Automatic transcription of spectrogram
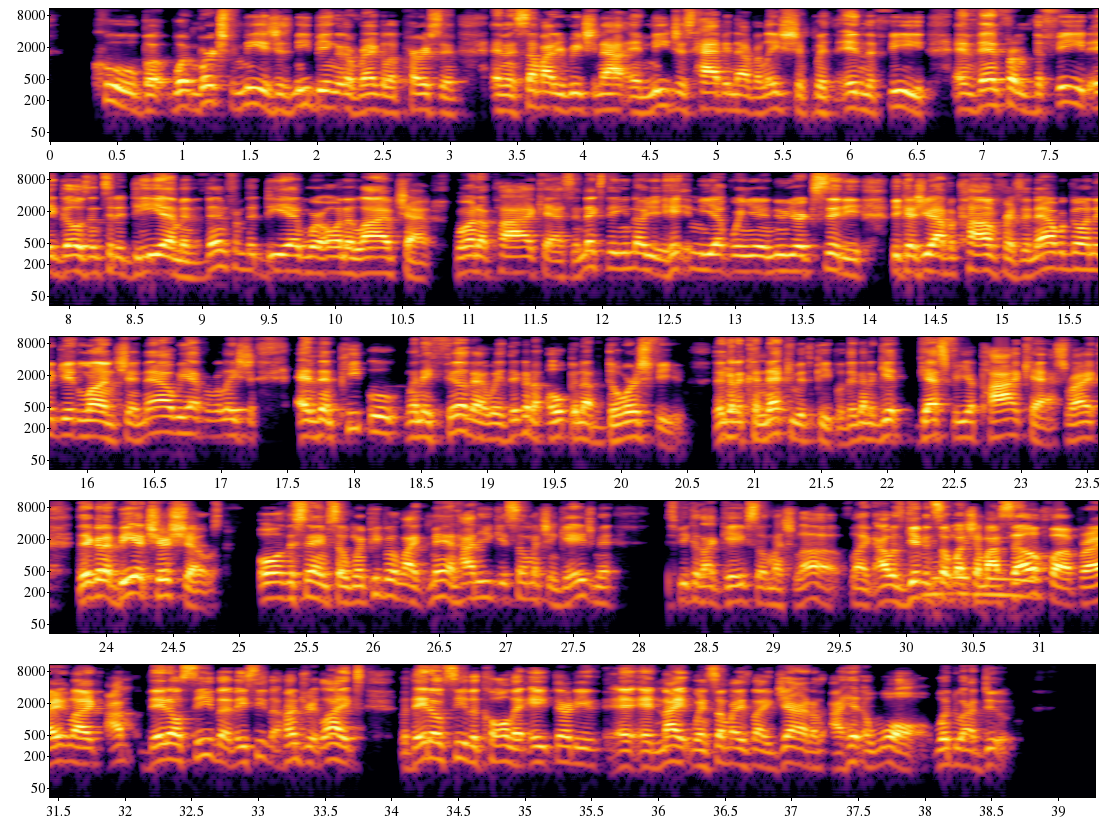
cool. But what works for me is just me being a regular person and then somebody reaching out and me just having that relationship within the feed. And then from the feed, it goes into the DM. And then from the DM, we're on a live chat, we're on a podcast. And next thing you know, you're hitting me up when you're in New York City because you have a conference. And now we're going to get lunch. And now we have a relation. And then people, when they feel that way, they're going to open up doors for you. They're going to connect you with people. They're going to get guests for your podcast, right? They're going to be at your shows all the same. So when people are like, man, how do you get so much engagement? It's because I gave so much love. Like I was giving so much of mm-hmm. myself up, right? Like I'm, they don't see that. They see the hundred likes, but they don't see the call at eight thirty at, at, night when somebody's like, Jarrett, I hit a wall. What do I do?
